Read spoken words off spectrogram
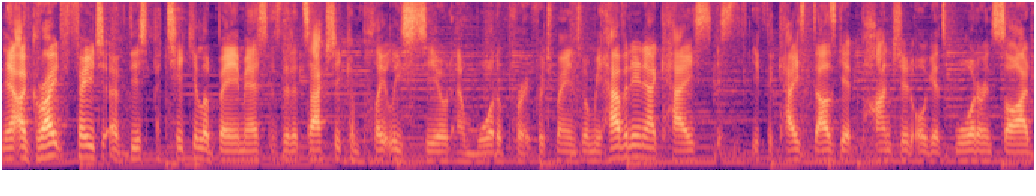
Now, a great feature of this particular BMS is that it's actually completely sealed and waterproof, which means when we have it in our case, if the case does get punctured or gets water inside,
